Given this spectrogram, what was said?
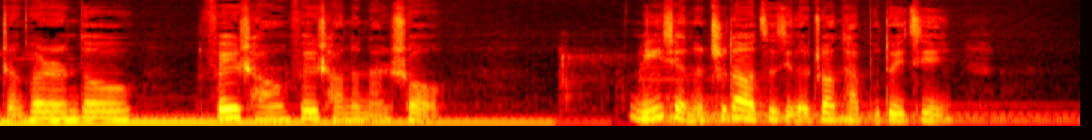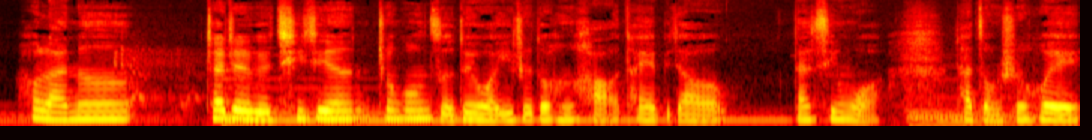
整个人都非常非常的难受，明显的知道自己的状态不对劲。后来呢，在这个期间，钟公子对我一直都很好，他也比较担心我，他总是会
